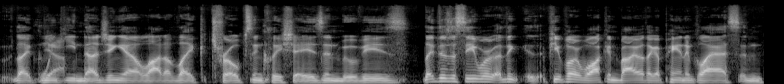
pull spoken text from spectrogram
like winky Yeah. nudging at a lot of like tropes and cliches in movies. Like there's a scene where I think people are walking by with like a pane of glass and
